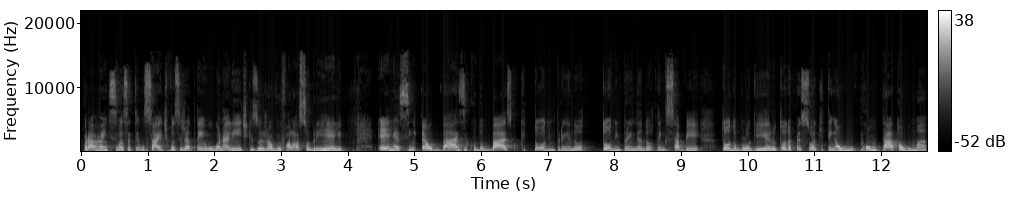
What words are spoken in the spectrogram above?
Provavelmente se você tem um site, você já tem o Google Analytics, ou já ouviu falar sobre ele. Ele assim é o básico do básico que todo empreendedor todo empreendedor tem que saber, todo blogueiro, toda pessoa que tem algum contato, alguma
